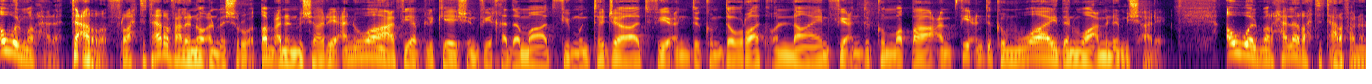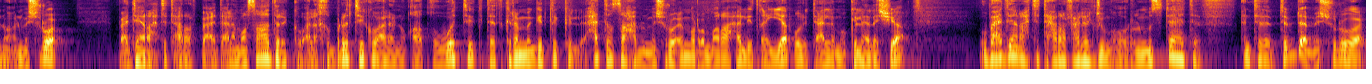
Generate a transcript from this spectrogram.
أول مرحلة تعرف راح تتعرف على نوع المشروع. طبعا المشاريع أنواع في application في خدمات في منتجات في عندكم دورات اونلاين في عندكم مطاعم في عندكم وايد أنواع من المشاريع. أول مرحلة راح تتعرف على نوع المشروع. بعدين راح تتعرف بعد على مصادرك وعلى خبرتك وعلى نقاط قوتك. تذكر لما قلت لك حتى صاحب المشروع يمر بمراحل يتغير ويتعلم وكل هالأشياء. وبعدين راح تتعرف على الجمهور المستهدف. أنت إذا بتبدأ مشروع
